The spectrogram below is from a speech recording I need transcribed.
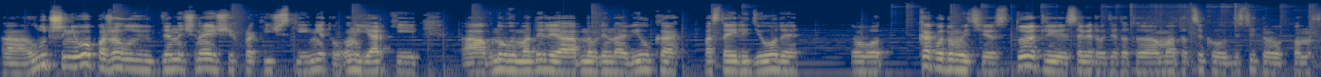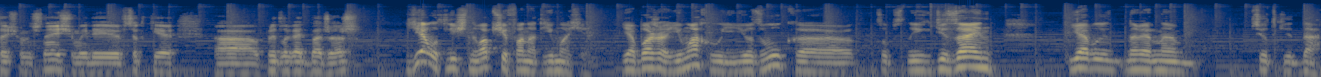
А, лучше него, пожалуй, для начинающих практически нету. Он яркий, а в новой модели обновлена вилка, поставили диоды. Вот. Как вы думаете, стоит ли советовать этот э, мотоцикл действительно вот, по-настоящему начинающим или все-таки э, предлагать баджаж? Я вот лично вообще фанат Ямахи. Я обожаю Ямаху, ее звук, э, собственно, их дизайн. Я бы, наверное, все-таки да,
